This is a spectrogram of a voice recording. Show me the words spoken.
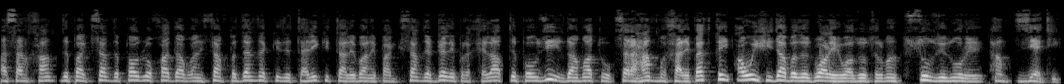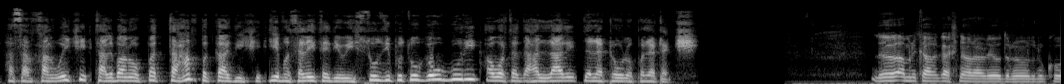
حسن خان د پاکستان د پوځ له خوا د افغانستان په دننه کې د تحریک طالبان پاکستان د ډلې پر خلاف د پوځي اقداماتو سره هم مخالفت کوي او وایي چې دا به د دواړو هېوادو ترمنځ ستونزې نورې هم زیاتې کړي. حسن خان وایي چې طالبان حکومت ته هم پکار دي چې دې مسئلې ته د یوې ستونزې په توګه وګوري او ورته د حل لارې د لټولو په لټه کې شي. د امریکا غږشنا راډیو درنوونکو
